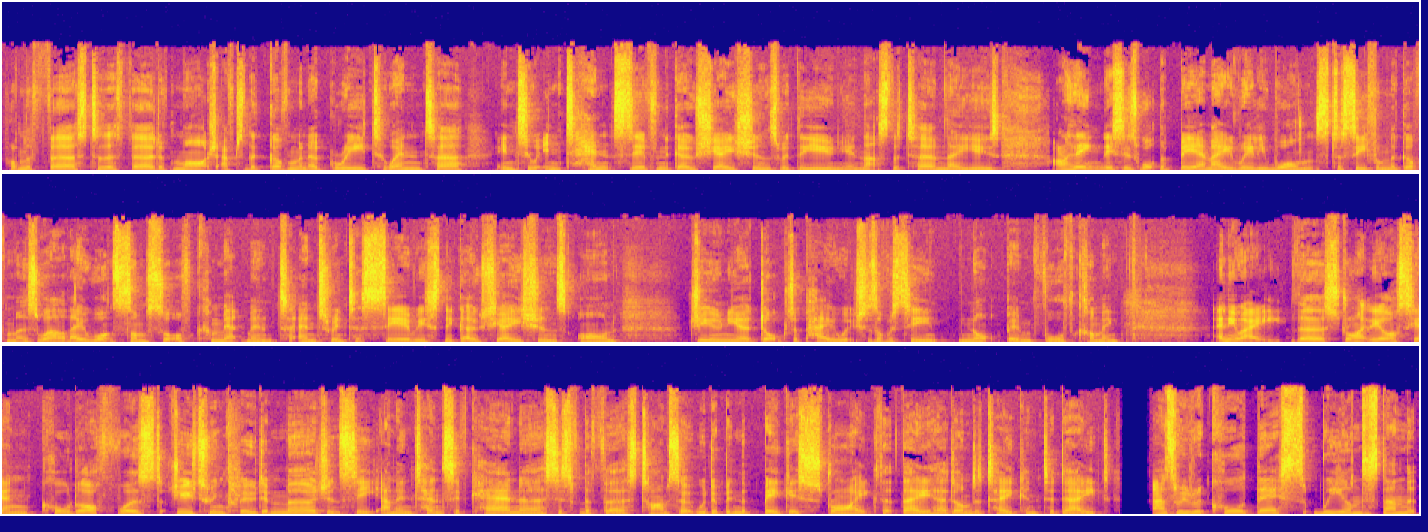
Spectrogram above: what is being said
from the first to the third of March, after the government agreed to enter into intensive negotiations with the union. That's the term they use, and I think this is what the BMA really wants to see from the government as well. They want some sort of commitment to enter into serious negotiations on junior doctor pay, which has obviously not been forthcoming. Anyway, the strike the RCN called off was due to include emergency and intensive care nurses for the first time, so it would have been the biggest strike that they had undertaken to date. As we record this, we understand that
